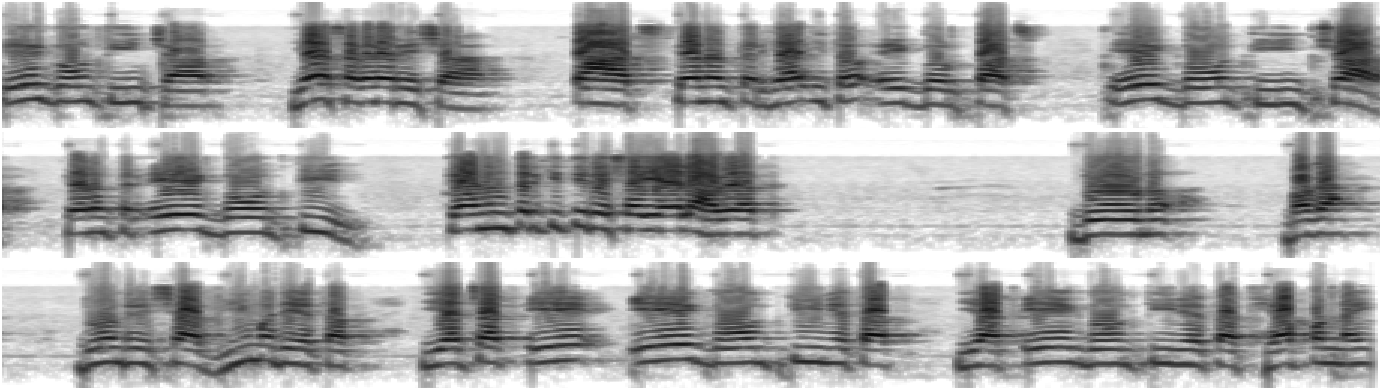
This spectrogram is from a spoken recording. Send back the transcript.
एक दोन तीन चार. या सगळ्या रेषा पाच. त्यानंतर ह्या इथं एक दोन पाच. एक दोन तीन चार. त्यानंतर एक दोन तीन. त्यानंतर किती रेषा यायला हव्यात? दोन. बघा दोन रेषा व्ही मध्ये येतात याच्यात ए एक दोन तीन येतात यात एक दोन तीन येतात ह्या पण नाही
